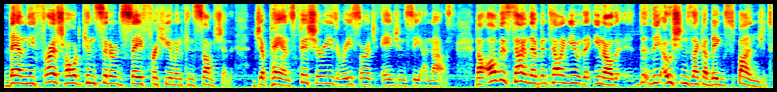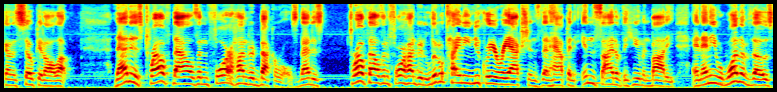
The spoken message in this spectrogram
than the threshold considered safe for human consumption, Japan's Fisheries Research Agency announced. Now, all this time, they've been telling you that, you know, the, the, the ocean's like a big sponge, it's going to soak it all up. That is 12,400 becquerels. That is 12,400 little tiny nuclear reactions that happen inside of the human body, and any one of those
